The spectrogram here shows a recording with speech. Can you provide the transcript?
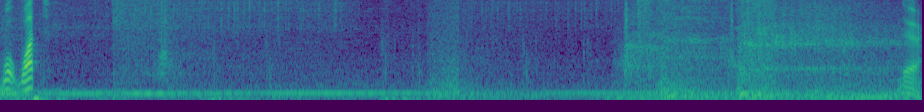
What? What? There.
